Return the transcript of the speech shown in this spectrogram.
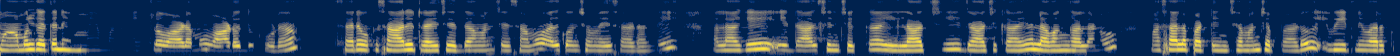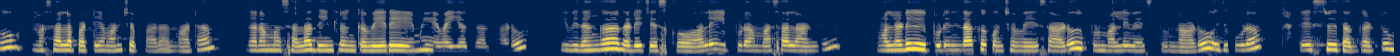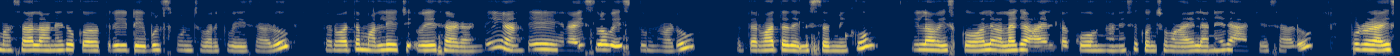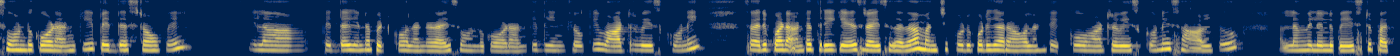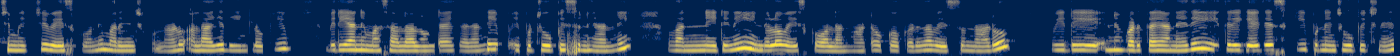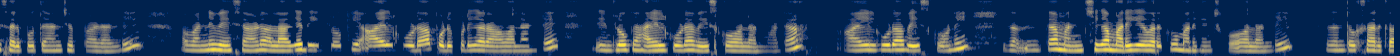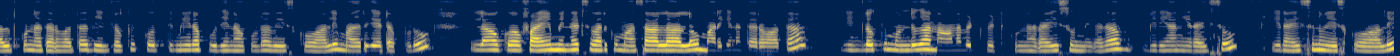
మామూలుగా అయితే నేను మనం ఇంట్లో వాడము వాడొద్దు కూడా. సరే ఒకసారి ట్రై చేద్దామని చేసాము. అది కొంచెం వేసాడండి. అలాగే ఈ దాల్చిన చెక్క ఇలాచి జాజికాయ లవంగాలను మసాలా పట్టించమని చెప్పాడు. వీటిని వరకు మసాలా పట్టియమని చెప్పాడు అనమాట గరం మసాలా దీంట్లో ఇంకా వేరే ఏమీ వేయొద్దు అన్నాడు ఈ విధంగా రెడీ చేసుకోవాలి. ఇప్పుడు ఆ మసాలా అండి. ఆల్రెడీ ఇప్పుడు ఇందాక కొంచెం వేసాడు ఇప్పుడు మళ్ళీ వేస్తున్నాడు. ఇది కూడా టేస్ట్కి తగ్గట్టు మసాలా అనేది ఒక త్రీ టేబుల్ స్పూన్స్ వరకు వేసాడు. తర్వాత మళ్ళీ వేసాడండి. అంటే రైస్లో వేస్తున్నాడు. తర్వాత తెలుస్తుంది మీకు. ఇలా వేసుకోవాలి. అలాగే ఆయిల్ తక్కువ ఉందనేసి కొంచెం ఆయిల్ అనేది యాడ్ చేశాడు. ఇప్పుడు రైస్ వండుకోవడానికి పెద్ద స్టవ్ పై ఇలా పెద్ద గిన్నె పెట్టుకోవాలండి రైస్ వండుకోవడానికి. దీంట్లోకి వాటర్ వేసుకొని సరిపడా అంటే త్రీ కేజీస్ రైస్ కదా మంచి పొడి పొడిగా రావాలంటే ఎక్కువ వాటర్ వేసుకొని సాల్ట్ అల్లం వెల్లుల్లి పేస్ట్ పచ్చిమిర్చి వేసుకొని మరిగించుకున్నాడు. అలాగే దీంట్లోకి బిర్యానీ మసాలాలు ఉంటాయి కదండి ఇప్పుడు చూపిస్తున్నాయి అన్నీ. అవన్నిటిని ఇందులో వేసుకోవాలన్నమాట. ఒక్కొక్కటిగా వేస్తున్నాడు. వీటి ఎన్ని పడతాయి అనేది త్రీ కేజెస్కి ఇప్పుడు నేను చూపించినవి సరిపోతాయని చెప్పాడండి. అవన్నీ వేసాడు అలాగే దీంట్లోకి ఆయిల్ కూడా పొడి పొడిగా రావాలంటే దీంట్లోకి ఆయిల్ కూడా వేసుకోవాలన్నమాట. ఆయిల్ కూడా వేసుకొని ఇదంతా మంచిగా మరిగే వరకు మరిగించుకోవాలండి. ఇదంతా ఒకసారి కలుపుకున్న తర్వాత దీంట్లోకి కొత్తిమీర పుదీనా కూడా వేసుకోవాలి మరిగేటప్పుడు. ఇలా ఒక ఫైవ్ మినిట్స్ వరకు మసాలాలో మరిగిన తర్వాత దీంట్లోకి ముందుగా నానబెట్టి పెట్టుకున్న రైస్ ఉంది కదా బిర్యానీ రైస్. ఈ రైస్ను వేసుకోవాలి.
